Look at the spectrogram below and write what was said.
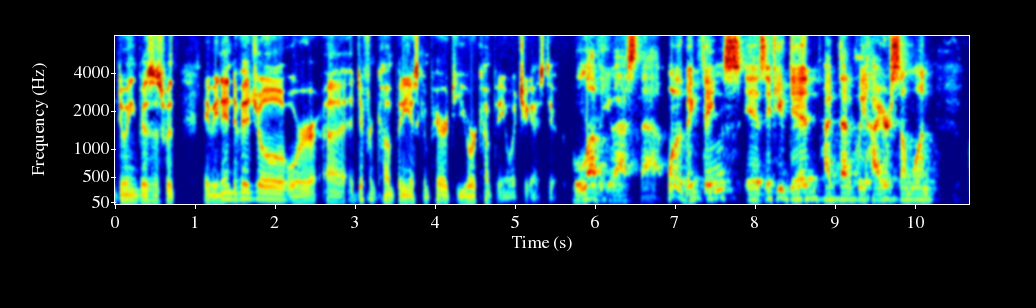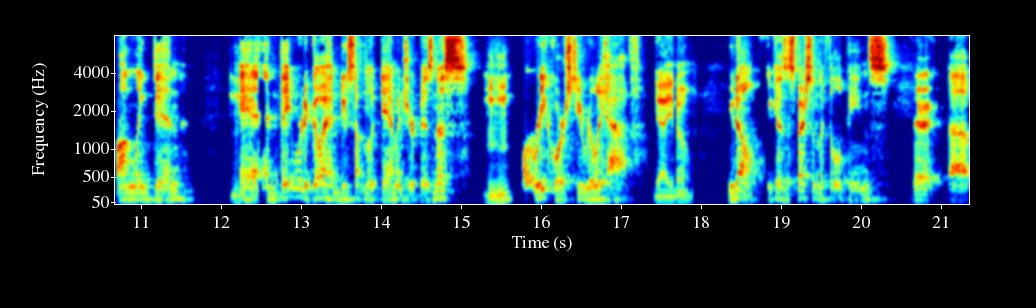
doing business with maybe an individual or uh, a different company as compared to your company and what you guys do? Love that you asked that. One of the big things is if you did hypothetically hire someone on linkedin mm-hmm. and, and, they were to go ahead and do something that would damage your business mm-hmm. what recourse do you really have? Yeah you don't. You don't because especially in the philippines there uh,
